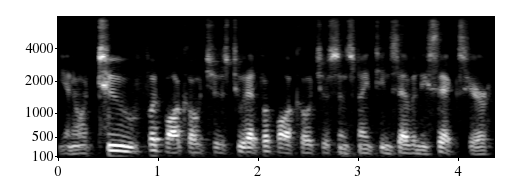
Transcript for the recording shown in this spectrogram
you know two football coaches, two head football coaches since 1976 here.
